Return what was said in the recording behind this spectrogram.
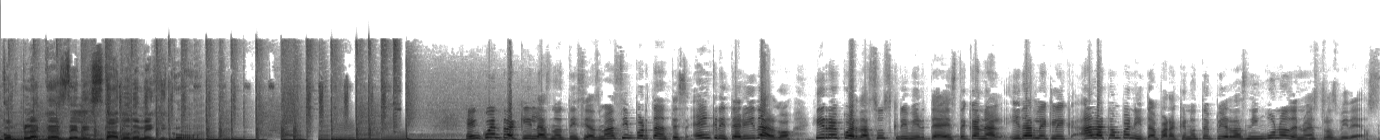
con placas del Estado de México. Encuentra aquí las noticias más importantes en Criterio Hidalgo y recuerda suscribirte a este canal y darle clic a la campanita para que no te pierdas ninguno de nuestros videos.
